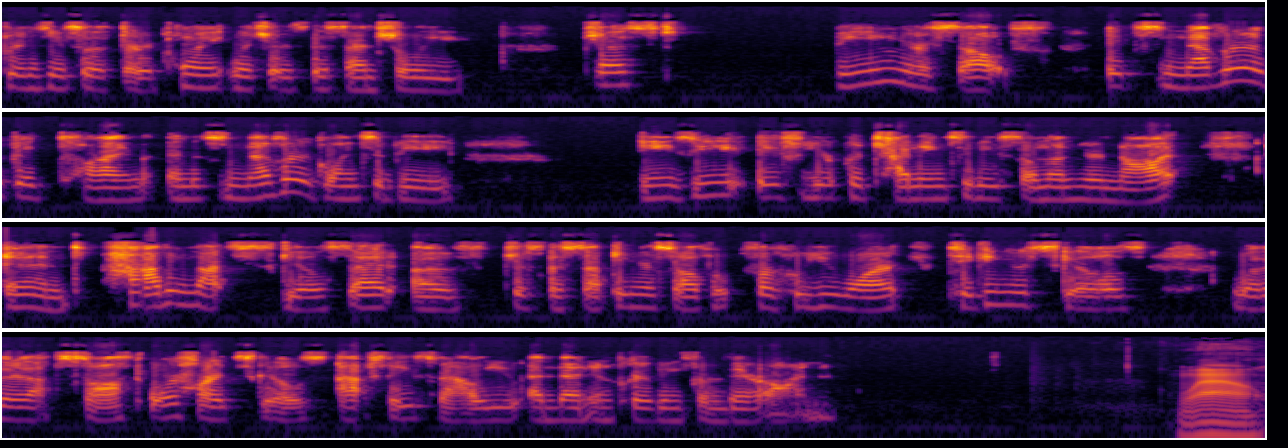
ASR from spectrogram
brings me to the third point, which is essentially just being yourself. It's never a good time and it's never going to be easy if you're pretending to be someone you're not. And having that skill set of just accepting yourself for who you are taking your skills whether that's soft or hard skills at face value and then improving from there on. Wow.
